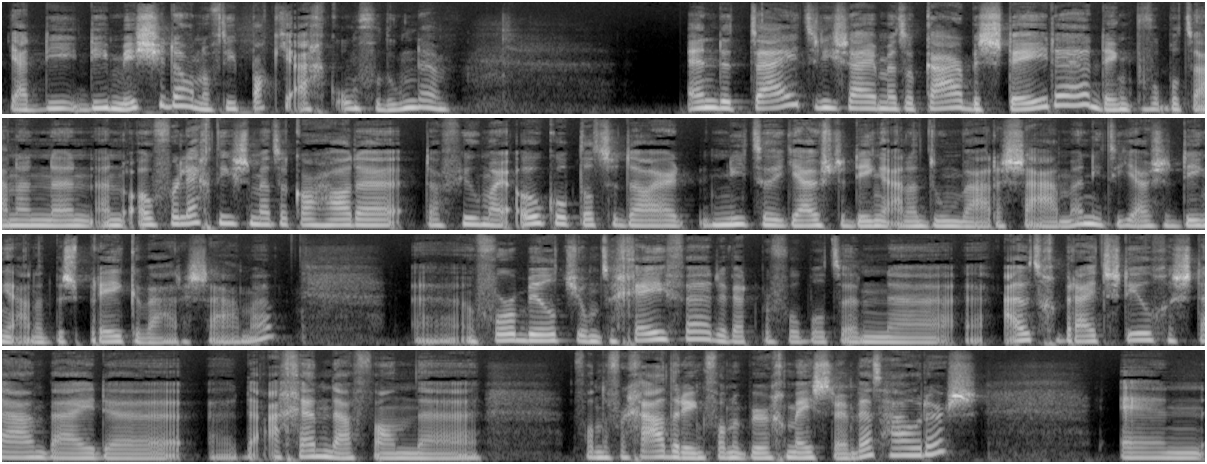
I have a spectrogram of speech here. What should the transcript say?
ja, die, die mis je dan of die pak je eigenlijk onvoldoende. En de tijd die zij met elkaar besteden, denk bijvoorbeeld aan een, een, een, overleg die ze met elkaar hadden, daar viel mij ook op dat ze daar niet de juiste dingen aan het doen waren samen, niet de juiste dingen aan het bespreken waren samen. Uh, een voorbeeldje om te geven. Er werd bijvoorbeeld een uh, uitgebreid stilgestaan bij de, uh, de agenda van, van de vergadering van de burgemeester en wethouders. En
